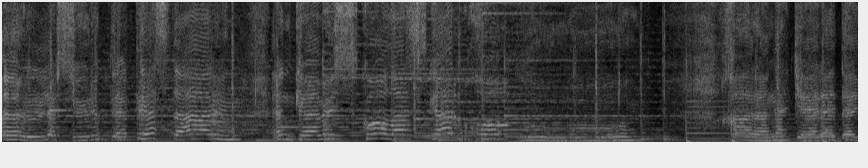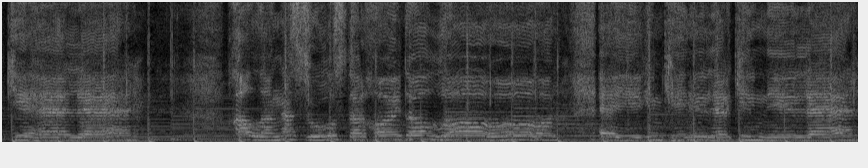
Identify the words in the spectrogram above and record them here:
Өрілер сүріктер тестарын Әнкеміз коласкар қолуын Қараңа кереді келер Қалаңа сулустар хойдолор Әйігін кенілер кенілер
